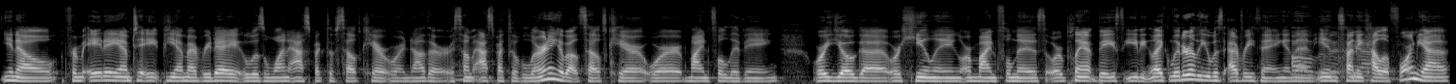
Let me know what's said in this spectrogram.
you know, from 8 a.m. to 8 p.m. every day, it was one aspect of self care or another, or some mm-hmm. aspect of learning about self care or mindful living or yoga or healing or mindfulness or plant based eating. Like literally, it was everything. And then in it, sunny yeah. California,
